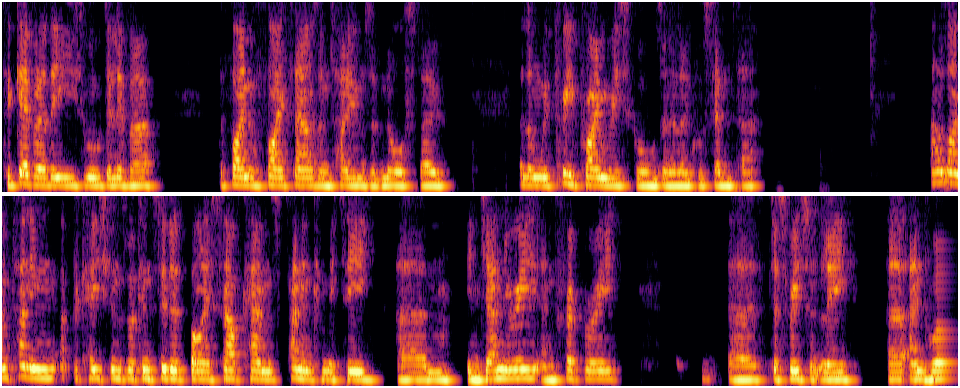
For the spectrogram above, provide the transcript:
Together, these will deliver the final 5,000 homes of Northstowe along with three primary schools and a local centre. Outline planning applications were considered by South Cambs Planning Committee um, in January and February, uh, just recently, uh, and were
